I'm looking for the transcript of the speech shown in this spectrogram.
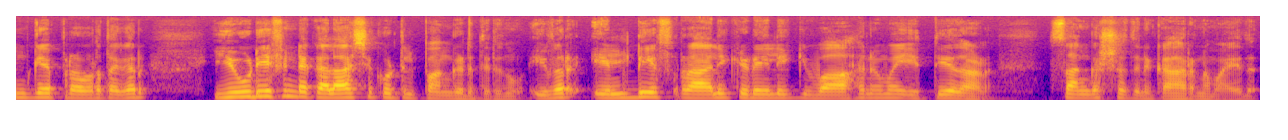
എം കെ പ്രവർത്തകർ യു ഡി എഫിന്റെ കലാശക്കൊട്ടിൽ പങ്കെടുത്തിരുന്നു. ഇവർ എൽ ഡി എഫ് റാലിക്കിടയിലേക്ക് വാഹനവുമായി എത്തിയതാണ് സംഘർഷത്തിന് കാരണമായത്.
